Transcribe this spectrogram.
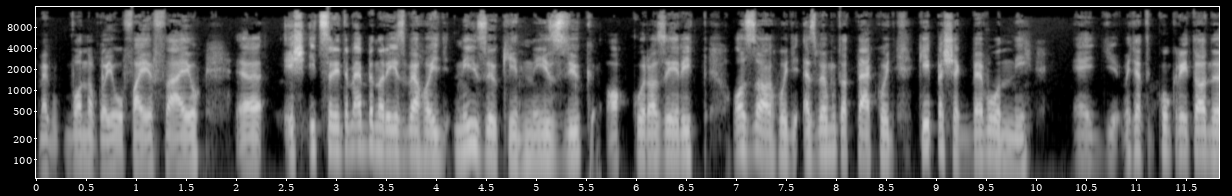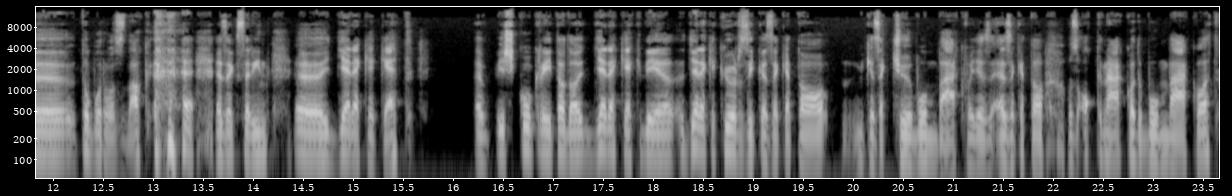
meg vannak a jó Firefly-ok, és itt szerintem ebben a részben, ha így nézőként nézzük, akkor azért itt azzal, hogy ezt bemutatták, hogy képesek bevonni egy, vagy hát konkrétan ö, toboroznak ezek szerint ö, gyerekeket, és konkrétan a gyerekeknél, a gyerekek őrzik ezeket a, mik ezek csőbombák, vagy ez, ezeket a, az aknákat, bombákat.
